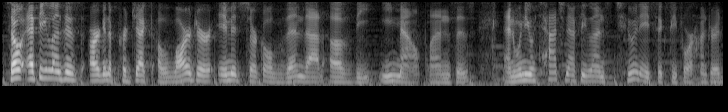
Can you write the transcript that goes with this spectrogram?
So FE lenses are going to project a larger image circle than that of the E-mount lenses. And when you attach an FE lens to an A6400,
